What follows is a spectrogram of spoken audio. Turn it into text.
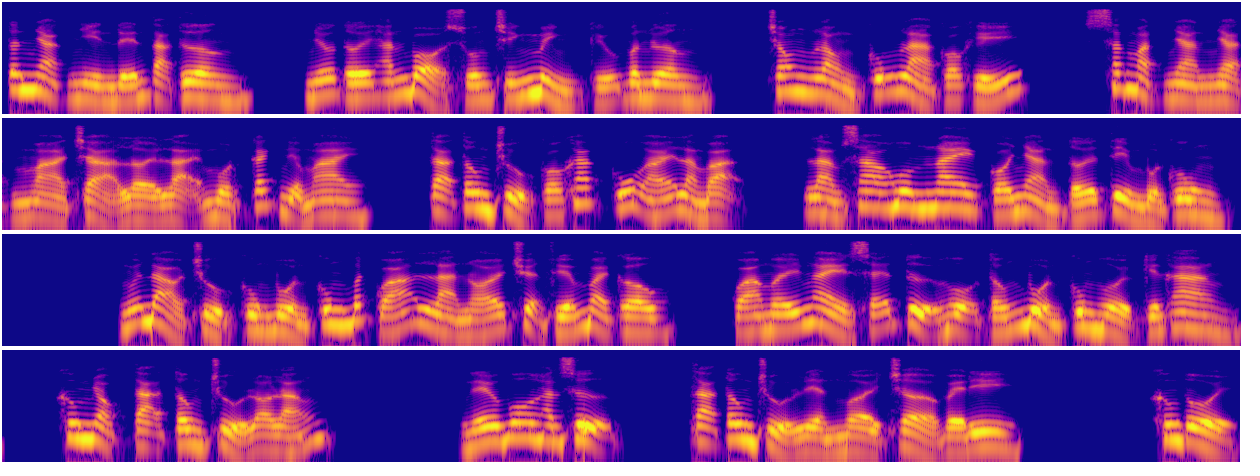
Tân nhạc nhìn đến tạ tương, nhớ tới hắn bỏ xuống chính mình cứu vân nương, trong lòng cũng là có khí, sắc mặt nhàn nhạt mà trả lời lại một cách niệm ai, tạ tông chủ có khác cũ ái làm bạn, làm sao hôm nay có nhàn tới tìm buồn cung. Nguyễn đảo chủ cùng buồn cung bất quá là nói chuyện phiếm vài câu, quá mấy ngày sẽ tự hộ tống buồn cung hồi kiến khang, không nhọc tạ tông chủ lo lắng. Nếu vô hắn sự, tạ tông chủ liền mời trở về đi. Không tồi,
